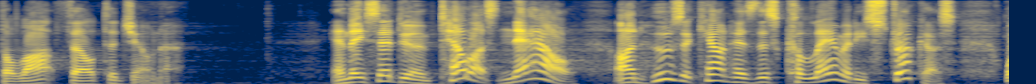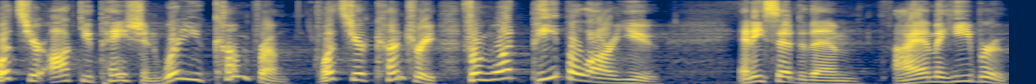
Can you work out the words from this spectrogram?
the lot fell to Jonah. And they said to him, Tell us now, on whose account has this calamity struck us? What's your occupation? Where do you come from? What's your country? From what people are you? And he said to them, I am a Hebrew,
